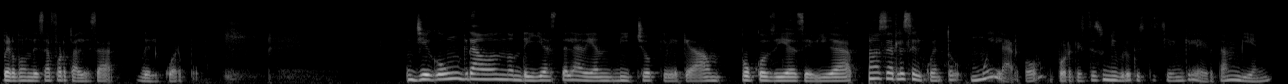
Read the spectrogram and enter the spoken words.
perdón, de esa fortaleza del cuerpo llegó un grado en donde ya hasta le habían dicho que le quedaban pocos días de vida. No hacerles el cuento muy largo, porque este es un libro que ustedes tienen que leer también.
